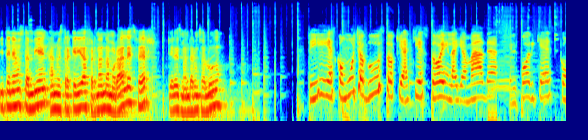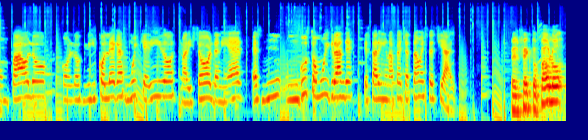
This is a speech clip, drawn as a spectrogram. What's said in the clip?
y tenemos también a nuestra querida Fernanda Morales. Fer, ¿quieres mandar un saludo? Sí, es con mucho gusto que aquí estoy en la llamada, el podcast con Paulo, con los mis colegas muy queridos, Marisol, Daniel. Es un gusto muy grande estar en una fecha tan especial. Perfecto. Paulo,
